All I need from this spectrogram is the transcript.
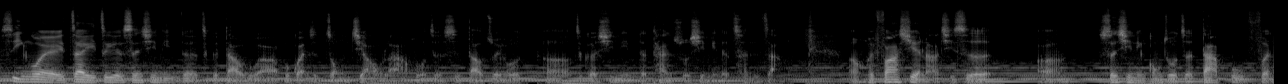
是因为在这个身心灵的这个道路啊，不管是宗教啦，或者是到最后呃这个心灵的探索、心灵的成长，啊，会发现啊，其实呃身心灵工作者大部分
